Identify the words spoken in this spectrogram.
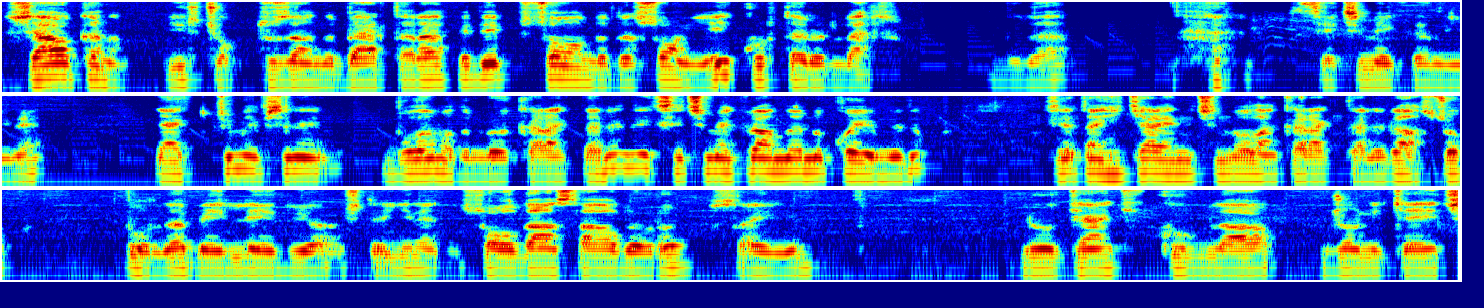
Shao Kahn'ın birçok tuzağını bertaraf edip sonunda da Sonya'yı kurtarırlar. Bu da seçim ekranı yine. Yani tüm hepsini bulamadım böyle karakterlerin. İlk seçim ekranlarını koyayım dedim. Zaten hikayenin içinde olan karakterleri az çok burada belli ediyor. İşte yine soldan sağa doğru sayayım. Liu Kang, Kung Lao, Johnny Cage,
